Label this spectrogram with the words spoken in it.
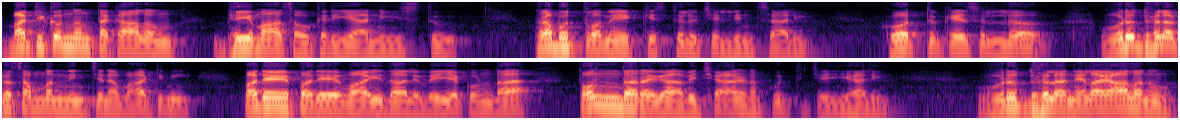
బతికున్నంతకాలం బీమా సౌకర్యాన్ని ఇస్తూ ప్రభుత్వమే కిస్తులు చెల్లించాలి. కోర్టు కేసుల్లో వృద్ధులకు సంబంధించిన వాటిని పదే పదే వాయిదాలు వేయకుండా తొందరగా విచారణ పూర్తి చేయాలి. వృద్ధుల నిలయాలను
